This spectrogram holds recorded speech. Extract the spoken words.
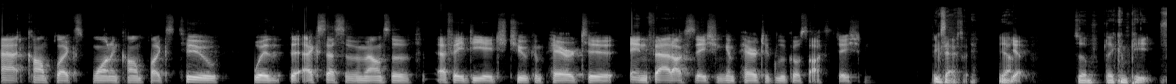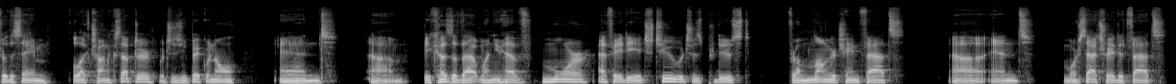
at complex one and complex two with the excessive amounts of FADH2 compared to in fat oxidation compared to glucose oxidation. Exactly. Yeah. Yep. So they compete for the same electron acceptor, which is ubiquinol. And um, because of that, when you have more FADH2, which is produced from longer chain fats uh, and more saturated fats,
